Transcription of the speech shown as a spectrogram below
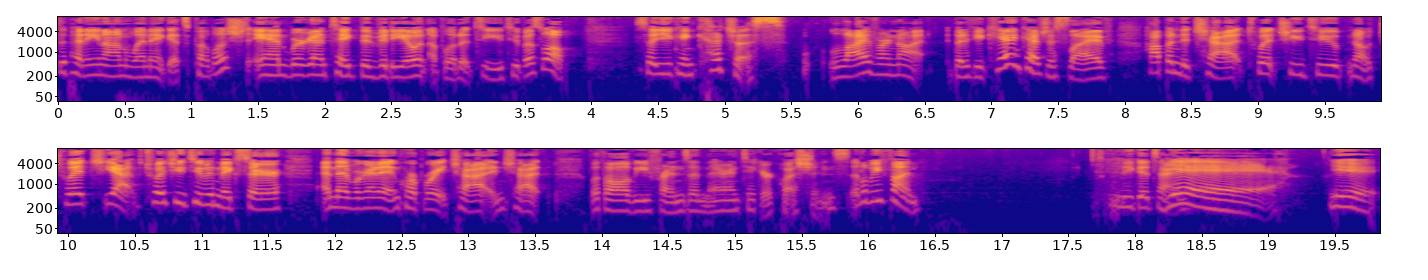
depending on when it gets published. And we're going to take the video and upload it to YouTube as well. so you can catch us live or not. But if you can catch us live, hop into chat, Twitch, YouTube, no, Twitch, yeah, Twitch, YouTube, and Mixer. And then we're going to incorporate chat and chat with all of you friends in there and take your questions. It'll be fun. It's going to be a good time. Yeah. Yeah. To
